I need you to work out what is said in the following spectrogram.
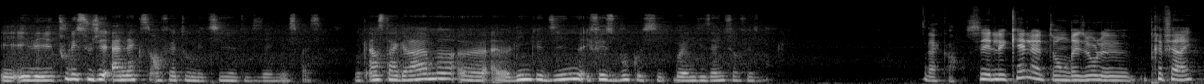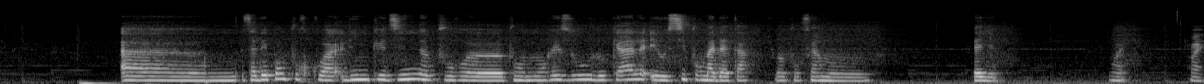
et, tous les sujets annexes en fait au métier du design d'espace. Donc Instagram, euh, euh, LinkedIn et Facebook aussi, Bohème Design sur Facebook. D'accord. C'est lequel ton réseau le préféré? Euh, ça dépend pourquoi. LinkedIn pour, pour mon réseau local et aussi pour ma data, tu vois, pour faire mon paye. Ouais. Ouais.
